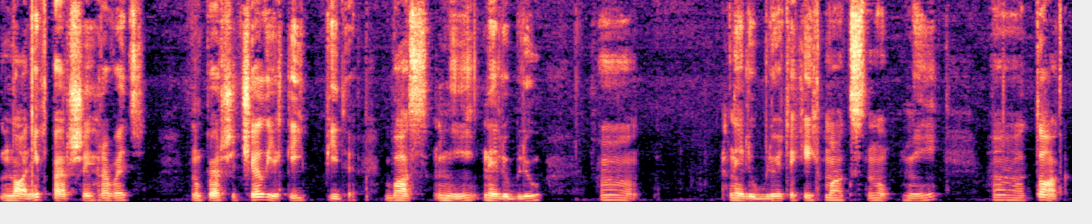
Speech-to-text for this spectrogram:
Нані перший гравець. Ну, перший чел, який піде. Бас ні, не люблю. А, не люблю таких Макс. Ну, ні. А, так,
